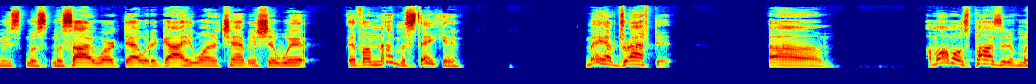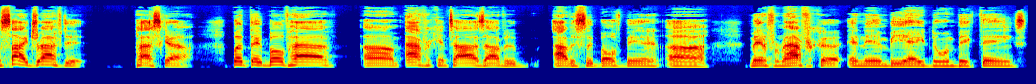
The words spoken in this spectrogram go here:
Masai worked out with a guy he won a championship with. if I'm not mistaken, may have drafted. Um, I'm almost positive Masai drafted Pascal, but they both have um, African ties. Obviously, both being uh, men from Africa and the NBA doing big things.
